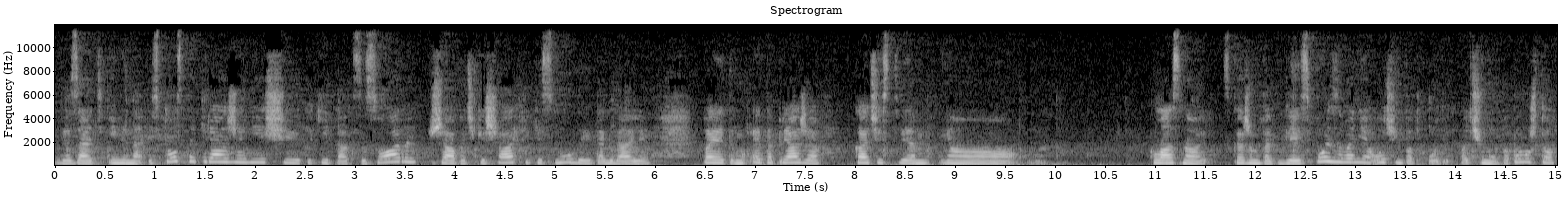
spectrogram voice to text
вязать именно из толстой пряжи вещи, какие-то аксессуары, шапочки, шарфики, снуды и так далее. Поэтому эта пряжа в качестве э, классной, скажем так, для использования очень подходит. Почему? Потому что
